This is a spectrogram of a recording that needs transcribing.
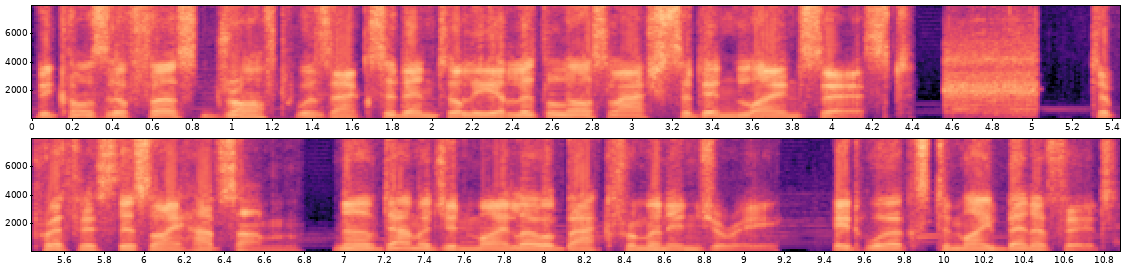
because the first draft was accidentally a little r slash incest. To preface this I have some nerve damage in my lower back from an injury. It works to my benefit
